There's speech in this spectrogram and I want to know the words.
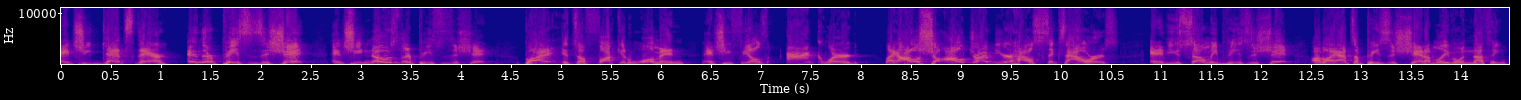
And she gets there and they're pieces of shit. And she knows they're pieces of shit. But it's a fucking woman and she feels awkward. Like I'll I'll drive to your house six hours. And if you sell me pieces of shit, I'm like, that's a piece of shit. I'm leaving with nothing.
